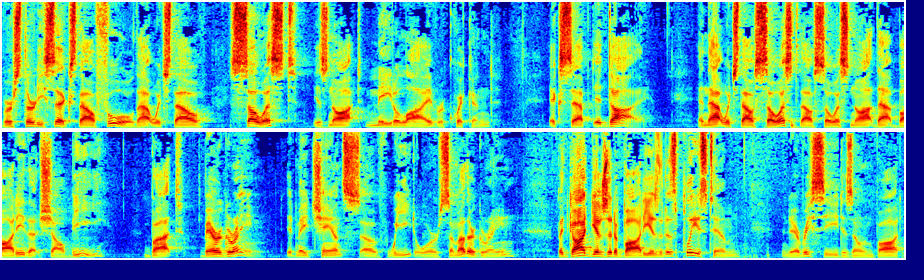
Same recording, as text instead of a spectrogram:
Verse 36 Thou fool, that which thou sowest is not made alive or quickened, except it die. And that which thou sowest, thou sowest not that body that shall be, but bare grain. It may chance of wheat or some other grain, but God gives it a body as it has pleased him, and every seed his own body.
